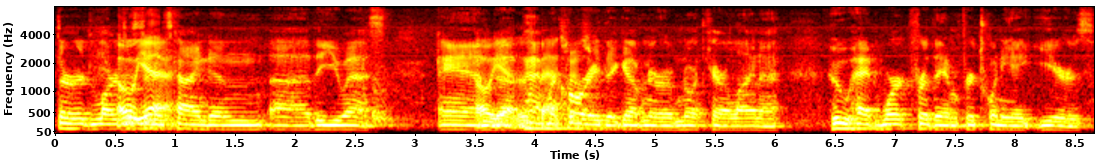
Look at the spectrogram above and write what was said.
third largest Oh, yeah. in its kind in uh, the U.S. And Oh, yeah, uh, Pat bastards. McCrory, the governor of North Carolina, who had worked for them for 28 years,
